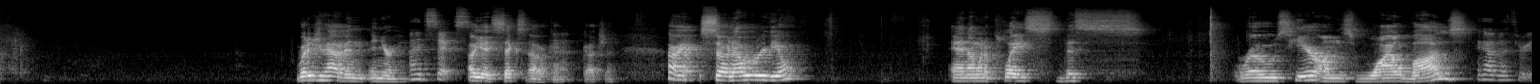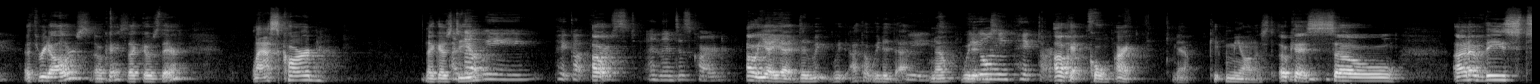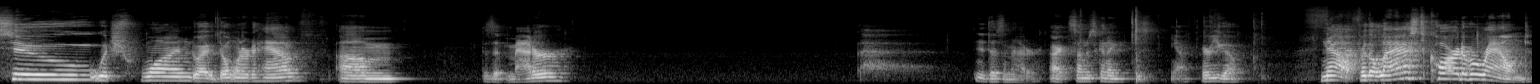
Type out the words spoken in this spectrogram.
What did you have in, in your... I had six. Oh, you had six? Oh, okay. Yeah. Gotcha. All right, so now we reveal. And I'm going to place this rose here on this wild vase. I got a three. A $3. Okay, so that goes there. Last card. That goes I to you. I thought we pick up Oh. first and then discard. Oh, yeah, yeah. Did we, we... I thought we did that. We, no, we, we didn't. We only picked our. Okay, cards. cool. All right. Yeah, keeping me honest. Okay, so out of these two, which one do I don't want her to have? Um, does it matter? It doesn't matter. All right, so I'm just gonna just yeah. Here you go. Now for the last card of a round,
